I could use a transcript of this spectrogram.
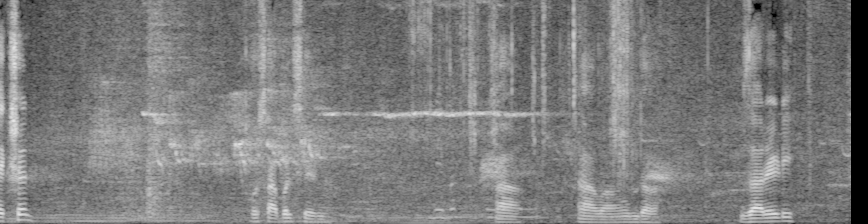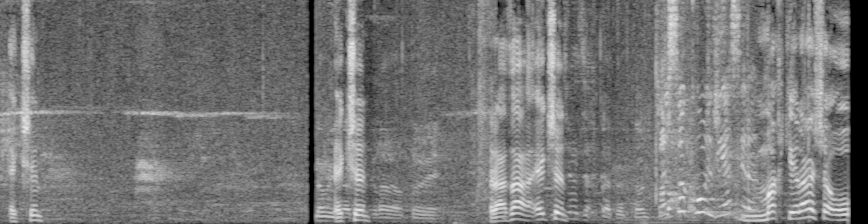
اكشن وصعبل سيدنا ها ها واه عمده زاريدي اكشن اكشن راځه اکشن تاسو کول دی سره مخ کې راشه او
